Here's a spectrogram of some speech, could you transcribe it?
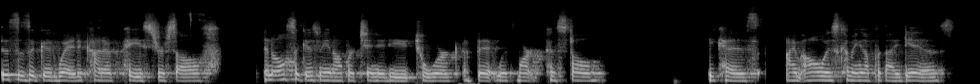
this is a good way to kind of pace yourself, and also gives me an opportunity to work a bit with Mark Pistel because I'm always coming up with ideas,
